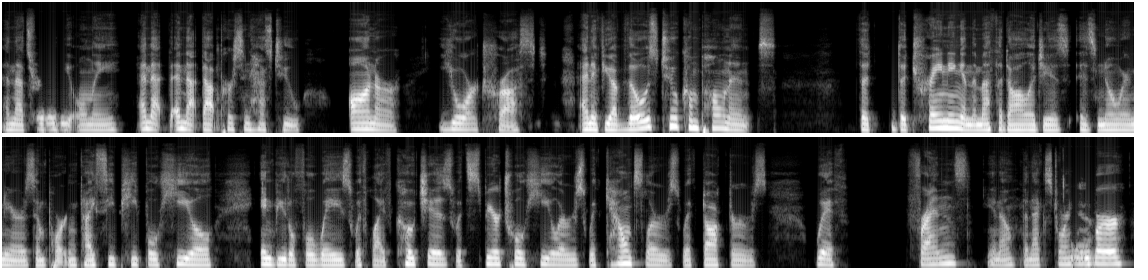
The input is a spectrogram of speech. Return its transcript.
And that's really the only, and that, and that that person has to honor your trust. And if you have those two components, the the training and the methodology is is nowhere near as important. I see people heal in beautiful ways with life coaches, with spiritual healers, with counselors, with doctors, with friends, you know, the next door neighbor, yeah.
